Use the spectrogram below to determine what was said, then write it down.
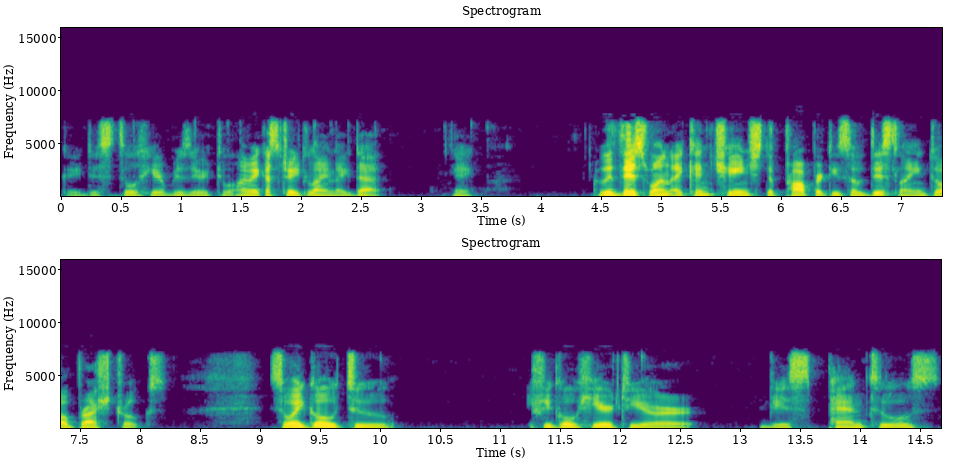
okay this tool here Bezier tool. I make a straight line like that okay. With this one I can change the properties of this line to a brush strokes. So I go to if you go here to your this pen tools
